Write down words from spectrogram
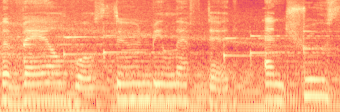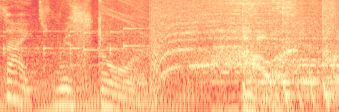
The veil will soon be lifted and true sight restored. Power.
